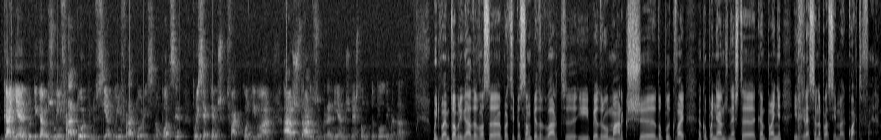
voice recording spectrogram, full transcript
ganhando, digamos, o infrator, beneficiando o infrator. Isso não pode ser. Por isso é que temos que, de facto, continuar a ajudar os ucranianos nesta luta pela liberdade. Muito bem, muito obrigado a vossa participação, Pedro Duarte e Pedro Marques, eh, dupla que vai acompanhar-nos nesta campanha e regressa na próxima quarta-feira.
